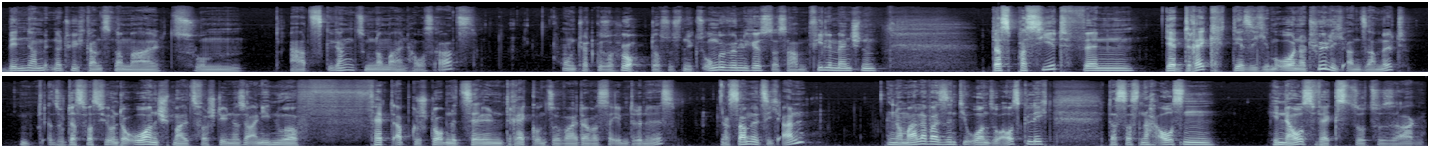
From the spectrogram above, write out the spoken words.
Bin damit natürlich ganz normal zum Arzt gegangen, zum normalen Hausarzt. Und hat gesagt, ja, das ist nichts Ungewöhnliches, das haben viele Menschen. Das passiert, wenn der Dreck, der sich im Ohr natürlich ansammelt, also das, was wir unter Ohrenschmalz verstehen, also eigentlich nur Fett, abgestorbene Zellen, Dreck und so weiter, was da eben drin ist. Das sammelt sich an. Normalerweise sind die Ohren so ausgelegt, dass das nach außen hinauswächst sozusagen.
